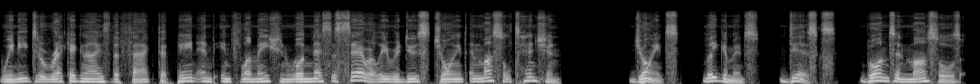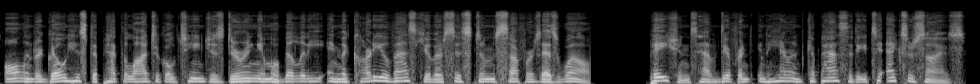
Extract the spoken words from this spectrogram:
We need to recognize the fact that pain and inflammation will necessarily reduce joint and muscle tension. Joints, ligaments, discs, bones and muscles all undergo histopathological changes during immobility and the cardiovascular system suffers as well. Patients have different inherent capacity to exercise.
